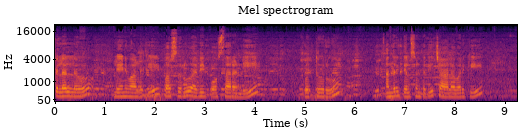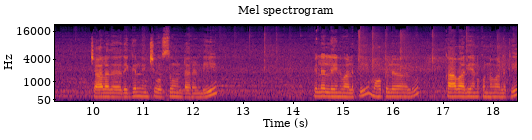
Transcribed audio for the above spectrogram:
పిల్లలు లేని వాళ్ళకి పసురు అవి పోస్తారండి కొత్తూరు అందరికీ తెలుసుంటుంది చాలా వరకు చాలా దగ్గర నుంచి వస్తూ ఉంటారండి. పిల్లలు లేని వాళ్ళకి మగపిల్లలు కావాలి అనుకున్న వాళ్ళకి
